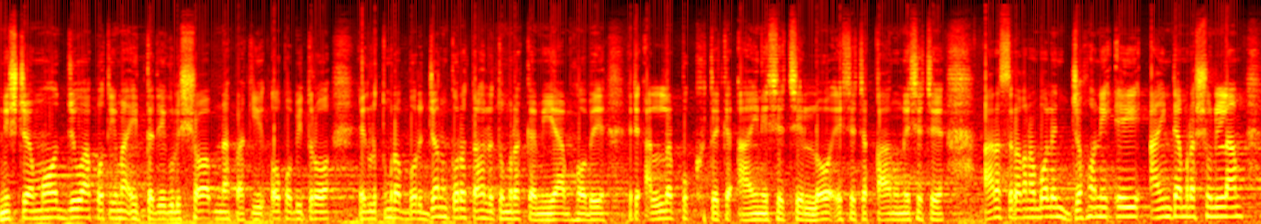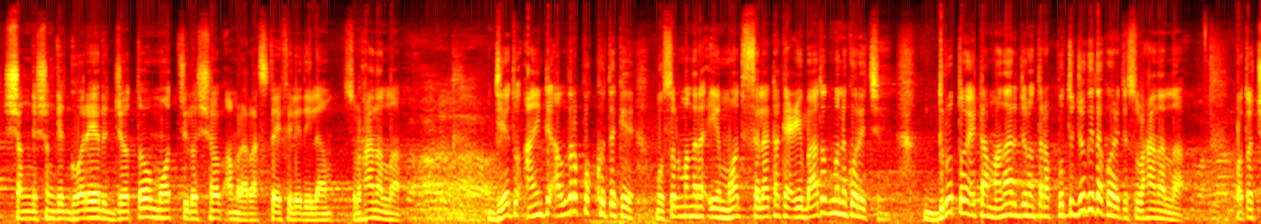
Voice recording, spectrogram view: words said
নিশ্চয় মদ, জুয়া, প্রতিমা ইত্যাদি এগুলি সব নাপাকি, অপবিত্র। এগুলো তোমরা বর্জন করো, তাহলে তোমরা কামিয়াব হবে। এটা আল্লাহর পক্ষ থেকে আইন এসেছে, ল এসেছে, কানুন এসেছে। আর সেরকম বলেন, যখনই এই আইনটা আমরা শুনলাম, সঙ্গে সঙ্গে ঘরের যত মত ছিল সব আমরা রাস্তায় ফেলে দিলাম। সুহান আল্লাহ যেহেতু আইনটা আল্লাহর পক্ষ থেকে মুসলমানরা এই মত ফেলাটাকে ইবাদত মনে করেছে, দ্রুত এটা মানার জন্য তারা প্রতিযোগিতা করেছে সুহান আল্লাহ অথচ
